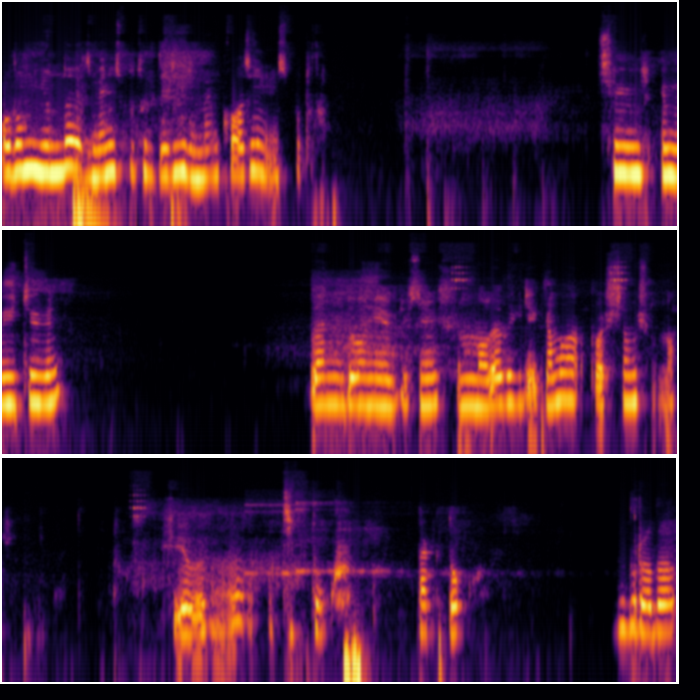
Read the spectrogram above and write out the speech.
Adamın yanındayız. Ben Enes değilim. Ben katilim Enes Şimdi Ümit'in ben de oynayabilirsiniz. Şunlara bir gidelim ama başlamış bunlar. Şeye bakın. TikTok. TikTok. Burada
